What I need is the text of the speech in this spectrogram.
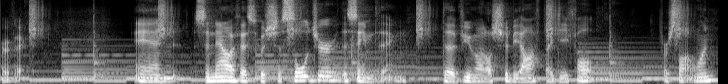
Perfect. And so now if I switch to soldier, the same thing. The view model should be off by default for slot one.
